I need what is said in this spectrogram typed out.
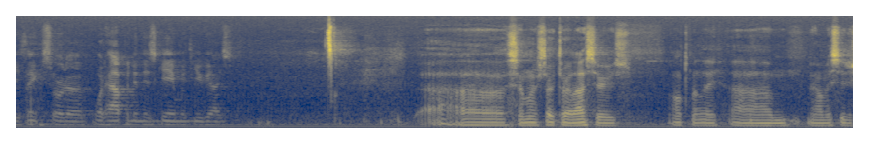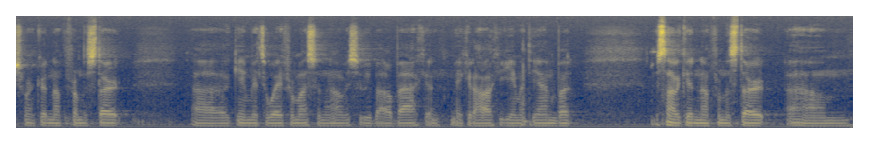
you think sort of what happened in this game with you guys? Uh, similar start to our last series. Ultimately, um, you know, obviously just weren't good enough from the start. Uh, game gets away from us, and then obviously we battle back and make it a hockey game at the end. But it's not good enough from the start. Um,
